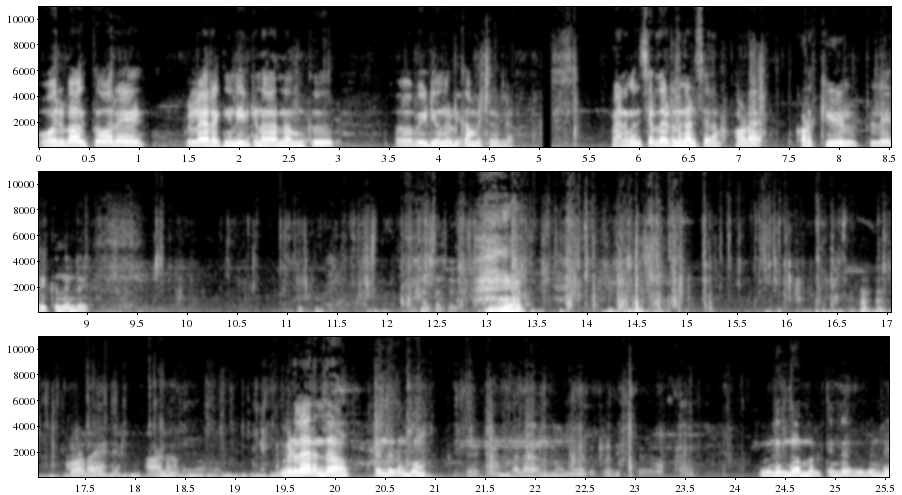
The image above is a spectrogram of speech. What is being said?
ഓരോ ഭാഗത്ത് കുറേ പിള്ളേരൊക്കെ ഇങ്ങനെ ഇരിക്കണ കാരണം നമുക്ക് വീഡിയോ ഒന്നും എടുക്കാൻ പറ്റുന്നില്ല. വേണമെങ്കിൽ ചെറുതായിട്ടൊന്ന് കാണിച്ചു തരാം. അവിടെ കുടക്കീഴിൽ പിള്ളേർ ഇരിക്കുന്നുണ്ട് ഇവിടെ വേറെന്താ? എന്ത് സംഭവം? ഇവിടെ എന്താ അമ്പലത്തിന്റെ ഇതുണ്ട്.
